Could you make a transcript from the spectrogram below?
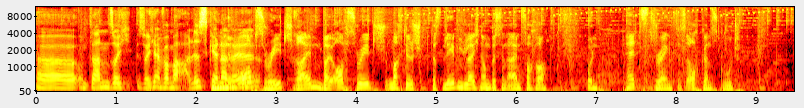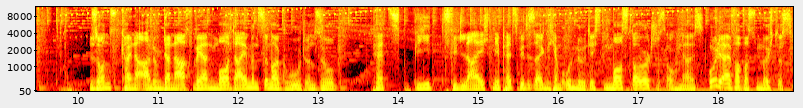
Äh, und dann soll ich, soll ich einfach mal alles Nimm generell. Orbs Reach rein, weil Orbs Reach macht dir das Leben gleich noch ein bisschen einfacher. Und Pet Strength ist auch ganz gut. Sonst, keine Ahnung, danach wären More Diamonds immer gut und so. Pet Speed vielleicht. Ne, Pet Speed ist eigentlich am unnötigsten. More Storage ist auch nice. Hol dir einfach, was du möchtest.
